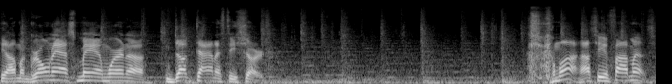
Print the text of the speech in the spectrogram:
Yeah, I'm a grown ass man wearing a Duck Dynasty shirt. Come on, I'll see you in five minutes.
